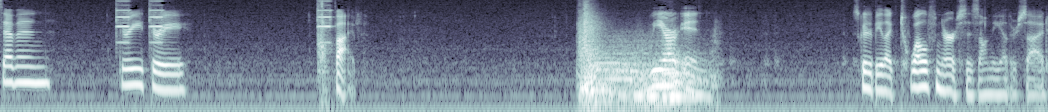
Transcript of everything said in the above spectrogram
Seven, three, three, five. We are in. It's going to be like 12 nurses on the other side.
